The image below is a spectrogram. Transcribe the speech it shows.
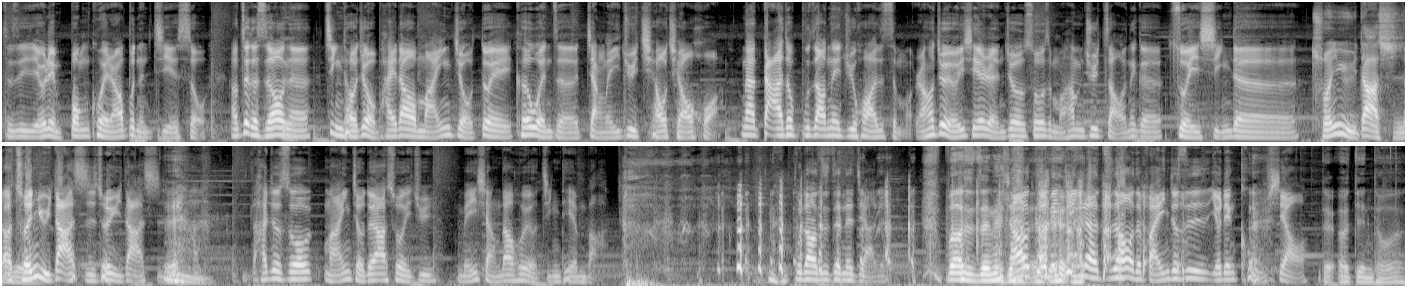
就是有点崩溃，然后不能接受。然后这个时候呢，镜头就有拍到马英九对柯文哲讲了一句悄悄话。那大家都不知道那句话是什么。然后就有一些人就说什么，他们去找那个嘴型的唇语大师啊，唇语大师，唇语大师。他就说马英九对他说一句：“没想到会有今天吧。” 不知道是真的假的。不知道是真的假的。然后柯 P 听了之后的反应就是有点苦笑，对，呃，点头了，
